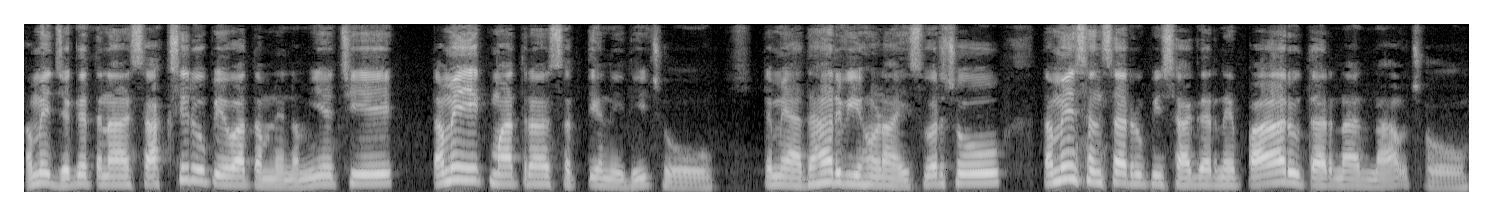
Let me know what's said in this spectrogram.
અમે જગતના સાક્ષીરૂપ એવા તમને નમીએ છીએ. તમે એકમાત્ર સત્યનિધિ છો. તમે આધાર વિહોણા ઈશ્વર છો. તમે સંસાર રૂપી સાગરને પાર ઉતારનાર નાવ છો.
